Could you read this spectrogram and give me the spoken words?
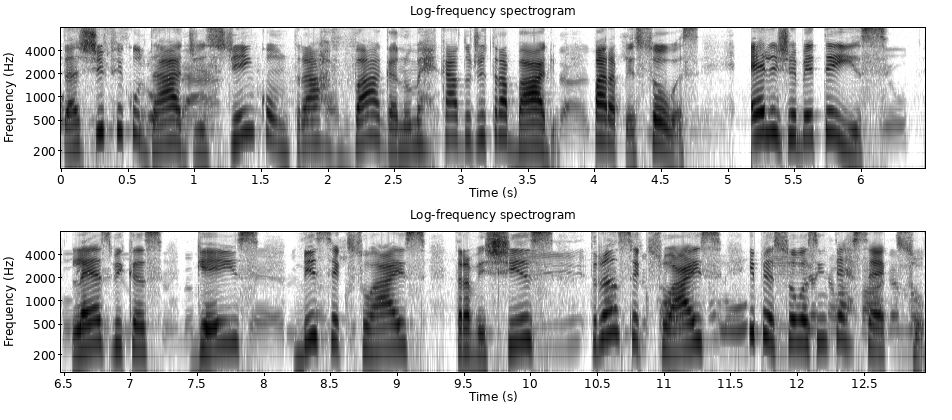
das dificuldades de encontrar vaga no mercado de trabalho para pessoas LGBTIs, lésbicas, gays, bissexuais, travestis, transexuais e pessoas intersexo.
